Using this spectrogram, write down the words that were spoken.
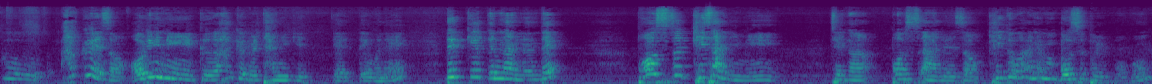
그 학교에서 어린이 그 학교를 다니기 때문에 늦게 끝났는데 버스 기사님이 제가 버스 안에서 기도하는 모습을 보고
